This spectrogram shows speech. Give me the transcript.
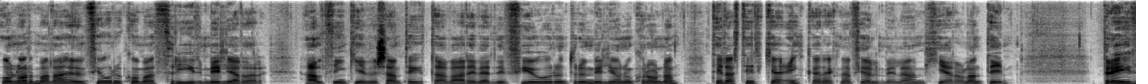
og Normana um 4,3 miljardar. Alþing gefur samtíkt að vari verði 400 miljónum króna til að styrkja engarekna fjölmjöla hér á landi. Breið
